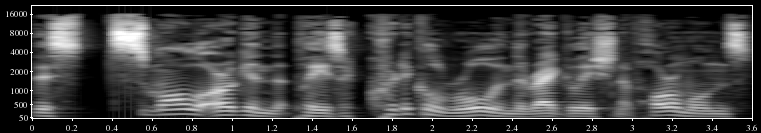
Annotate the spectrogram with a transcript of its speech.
this small organ that plays a critical role in the regulation of hormones,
